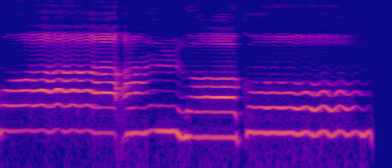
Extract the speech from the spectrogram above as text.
华安乐宫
